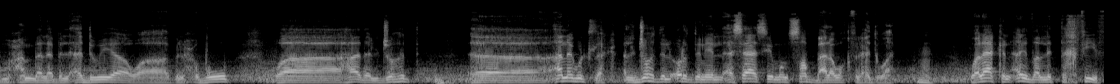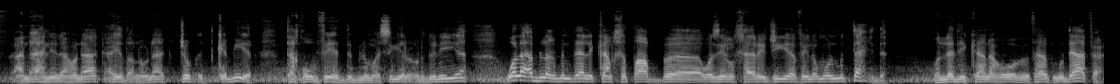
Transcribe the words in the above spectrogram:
محملة بالأدوية وبالحبوب وهذا الجهد آه، أنا قلت لك الجهد الأردني الأساسي منصب على وقف العدوان ولكن أيضا للتخفيف عن أهلنا هناك أيضا هناك جهد كبير تقوم فيه الدبلوماسية الأردنية ولا أبلغ من ذلك كان خطاب آه، وزير الخارجية في الأمم المتحدة والذي كان هو بمثابه مدافع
